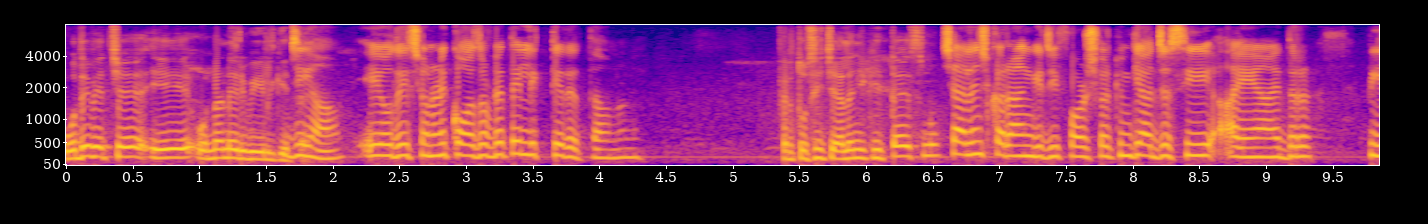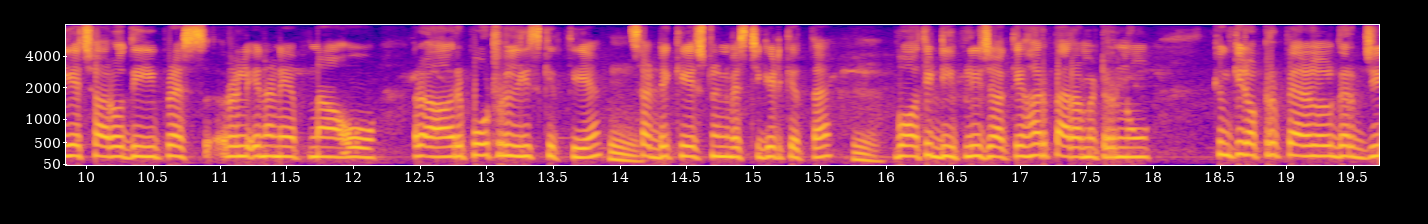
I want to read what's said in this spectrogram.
ਉਹਦੇ ਵਿੱਚ ਇਹ ਉਹਨਾਂ ਨੇ ਰਿਵੀਲ ਕੀਤਾ? ਜੀ ਹਾਂ ਇਹ ਉਹਦੇ ਚ ਉਹਨਾਂ ਨੇ ਕਾਜ਼ ਆਫ ਡੈਥ ਲਿਖ ਕੇ ਦਿੱਤਾ ਉਹਨਾਂ ਨੇ। ਫਿਰ ਤੁਸੀਂ ਚੈਲੰਜ ਕੀਤਾ ਇਸ ਨੂੰ? ਚੈਲੰਜ ਕਰਾਂਗੇ ਜੀ ਫॉर ਸ਼ੋਰ ਕਿਉਂਕਿ ਅੱਜ ਅਸੀਂ ਆਏ ਹਾਂ ਇਧਰ ਪੀਐਚਆਰਓ ਦੀ ਪ੍ਰੈਸ ਇਹਨਾਂ ਨੇ ਆਪਣਾ ਉਹ ਰਿਪੋਰਟ ਰਿਲੀਜ਼ ਕੀਤੀ ਹੈ। ਸਾਡੇ ਕੇਸ ਨੂੰ ਇਨਵੈਸਟੀਗੇਟ ਕੀਤਾ ਹੈ। ਬਹੁਤ ਹੀ ਡੀਪਲੀ ਜਾ ਕੇ ਹਰ ਪੈਰਾਮੀਟਰ ਨੂੰ ਕਿਉਂਕਿ ਡਾਕਟਰ ਪੈਰਲ ਗਰਗ ਜੀ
